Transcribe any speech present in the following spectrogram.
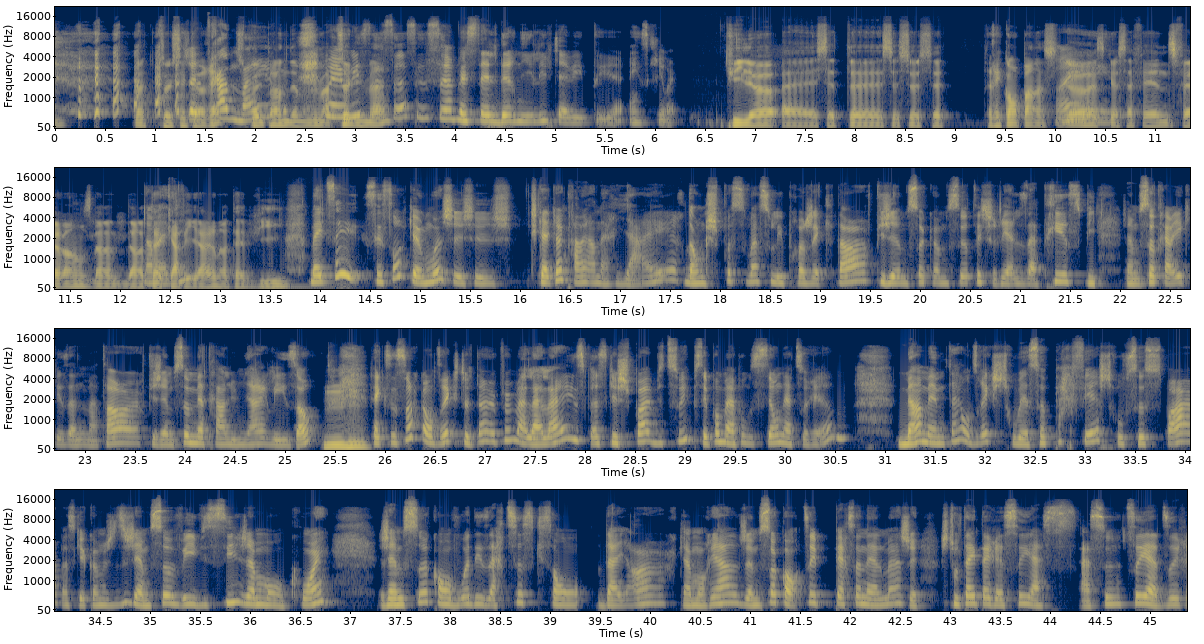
Ben, c'est correct. Tu peux le prendre de même, Oui, absolument. c'est ça, c'est ça. Mais c'était le dernier livre qui avait été euh, inscrit, ouais. Puis là, cette, ce- ce- cette récompense-là, Ouais. est-ce que ça fait une différence dans, dans Dans ta vie? carrière, dans ta vie? Mais tu sais, c'est sûr que moi, je, je, je- je suis quelqu'un qui travaille en arrière, donc je suis pas souvent sous les projecteurs, puis j'aime ça comme ça. Tu sais, je suis réalisatrice, puis j'aime ça travailler avec les animateurs, puis j'aime ça mettre en lumière les autres. Mhm. Fait que c'est sûr qu'on dirait que je suis tout le temps un peu mal à l'aise parce que je suis pas habituée, puis c'est pas ma position naturelle. Mais en même temps, on dirait que je trouvais ça parfait, je trouve ça super parce que, comme je dis, j'aime ça vivre ici, j'aime mon coin. J'aime ça qu'on voit des artistes qui sont d'ailleurs qu'à Montréal. J'aime ça qu'on, tu sais, personnellement, je, je suis tout le temps intéressée à, à ça, tu sais, à dire,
